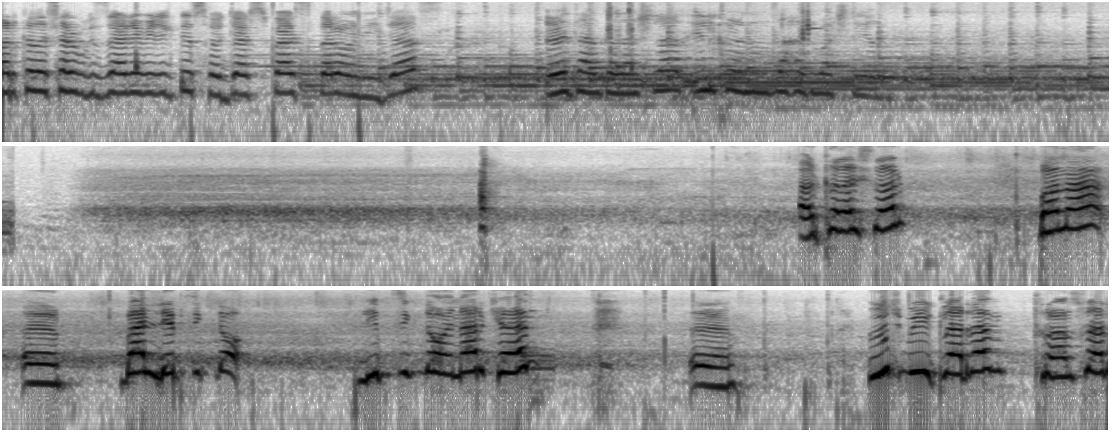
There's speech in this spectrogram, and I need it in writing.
arkadaşlar, bu güzlerle birlikte Soldier Superstar oynayacağız. Evet arkadaşlar ilk oyunumuza hadi başlayalım. Arkadaşlar, bana e, ben Leipzig'de Leipzig'de oynarken e, üç büyüklerden transfer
